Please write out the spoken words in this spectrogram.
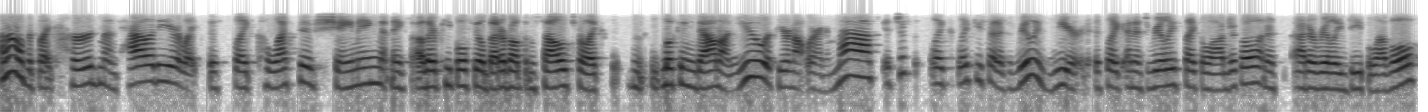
I don't know if it's like herd mentality or like this like collective shaming that makes other people feel better about themselves for like looking down on you if you're not wearing a mask. It's just like like you said, it's really weird. It's like and it's really psychological and it's at a really deep level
